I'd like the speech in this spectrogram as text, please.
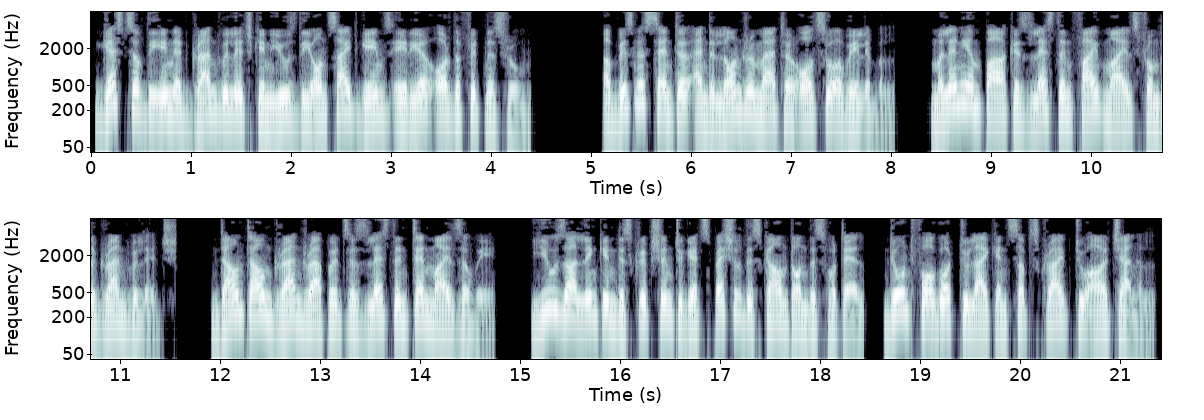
Guests of the inn at Grandvillage can use the on-site games area or the fitness room. A business center and a laundromat are also available. Millennium Park is less than 5 miles from the Grandvillage. Downtown Grand Rapids is less than 10 miles away. Use our link in description to get special discount on this hotel. Don't forget to like and subscribe to our channel.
